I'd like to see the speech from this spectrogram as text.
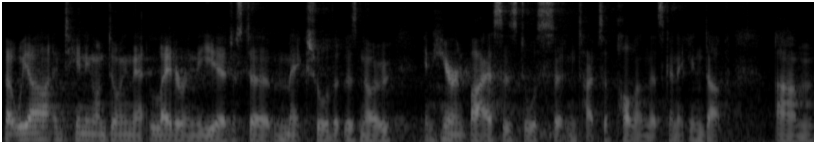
but we are intending on doing that later in the year just to make sure that there's no inherent biases towards certain types of pollen that's going to end up um,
